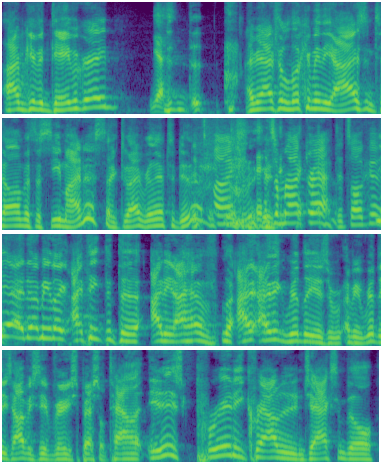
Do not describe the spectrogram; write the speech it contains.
I'm giving Dave a grade. Yes. I mean, I have to look him in the eyes and tell him it's a C minus. Like, do I really have to do that? It's fine. it's a mock draft. It's all good. Yeah, no, I mean, like, I think that the, I mean, I have, look, I, I think Ridley is, a, I mean, Ridley's obviously a very special talent. It is pretty crowded in Jacksonville.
